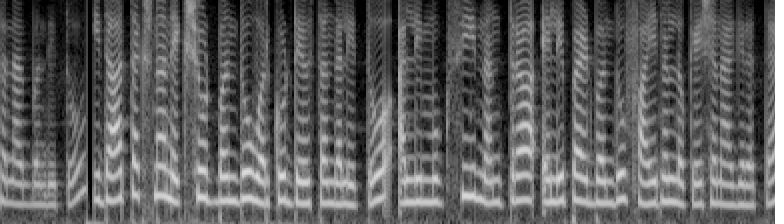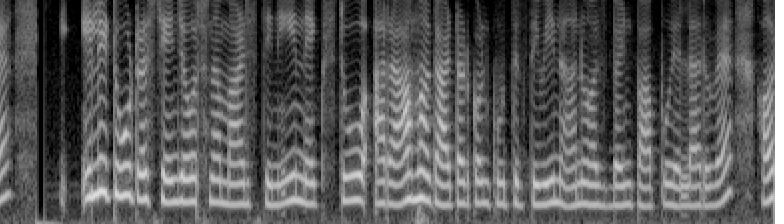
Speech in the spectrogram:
ಚೆನ್ನಾಗಿ ಬಂದಿತ್ತು. ಇದಾದ ತಕ್ಷಣ ನೆಕ್ಸ್ಟ್ ಶೂಟ್ ಬಂದು ವರ್ಕೌಟ್ ದೇವಸ್ಥಾನದಲ್ಲಿತ್ತು. ಅಲ್ಲಿ ಮುಗಿಸಿ ನಂತರ ಎಲಿಪ್ಯಾಡ್ ಬಂದು ಫೈನಲ್ ಲೊಕೇಶನ್ ಆಗಿರುತ್ತೆ. ಇಲ್ಲಿ ಟೂ ಡ್ರೆಸ್ ಚೇಂಜ್ ಓವರ್ಸ್ನ ಮಾಡಿಸ್ತೀನಿ. ನೆಕ್ಸ್ಟು ಆರಾಮಾಗಿ ಆಟಾಡ್ಕೊಂಡು ಕೂತಿರ್ತೀವಿ, ನಾನು ಹಸ್ಬೆಂಡ್ ಪಾಪು ಎಲ್ಲರೂ ಅವ್ರ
